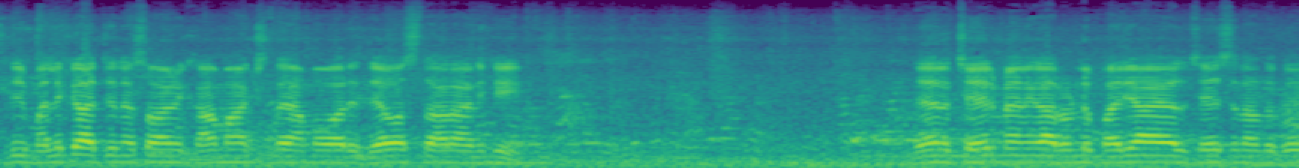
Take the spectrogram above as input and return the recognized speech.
శ్రీ మల్లికార్జున స్వామి కామాక్షి అమ్మవారి దేవస్థానానికి నేను చైర్మన్గా రెండు పర్యాయాలు చేసినందుకు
